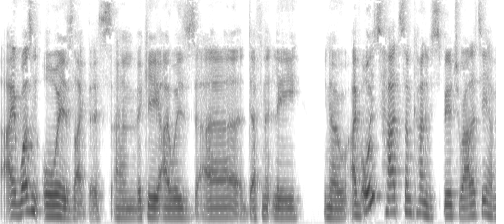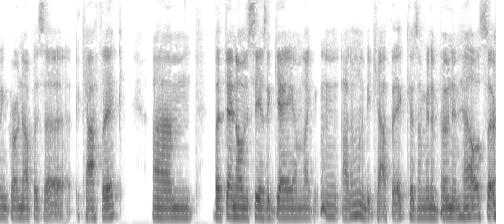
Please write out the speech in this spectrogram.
I wasn't always like this, um, Vicki. I was uh, definitely, you know, I've always had some kind of spirituality, having grown up as a, a Catholic. Um, but then obviously as a gay, I'm like, mm, I don't want to be Catholic because I'm going to burn in hell. So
